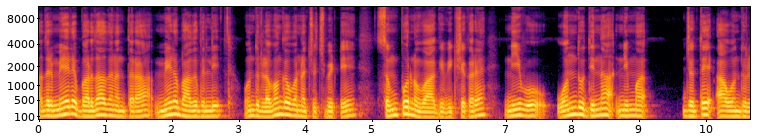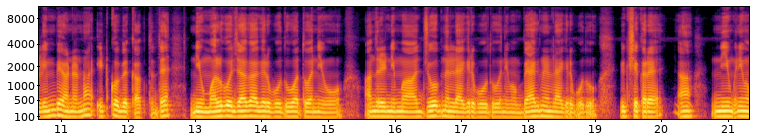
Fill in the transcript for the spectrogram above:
ಅದರ ಮೇಲೆ ಬರೆದಾದ ನಂತರ ಮೇಲಭಾಗದಲ್ಲಿ ಒಂದು ಲವಂಗವನ್ನು ಚುಚ್ಚಿಬಿಟ್ಟು ಸಂಪೂರ್ಣವಾಗಿ ವೀಕ್ಷಕರೇ, ನೀವು ಒಂದು ದಿನ ನಿಮ್ಮ ಜೊತೆ ಆ ಒಂದು ಲಿಂಬೆ ಹಣ್ಣನ್ನು ಇಟ್ಕೋಬೇಕಾಗ್ತದೆ. ನೀವು ಮಲಗೋ ಜಾಗ ಆಗಿರ್ಬೋದು ಅಥವಾ ನೀವು ಅಂದರೆ ನಿಮ್ಮ ಜೋಬ್ನಲ್ಲಿ ಆಗಿರ್ಬೋದು, ನಿಮ್ಮ ಬ್ಯಾಗ್ನಲ್ಲಿ ಆಗಿರ್ಬೋದು, ವೀಕ್ಷಕರೇ ನೀವು, ನಿಮ್ಮ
